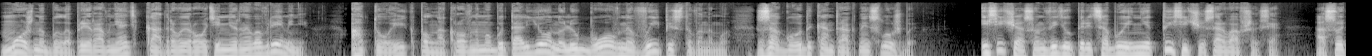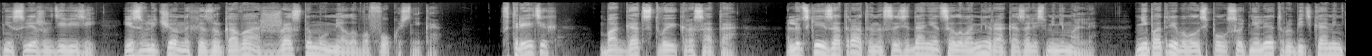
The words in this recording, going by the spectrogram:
можно было приравнять к кадровой роте мирного времени, а то и к полнокровному батальону, любовно выпистыванному за годы контрактной службы. И сейчас он видел перед собой не тысячи сорвавшихся, а сотни свежих дивизий, извлеченных из рукава жестом умелого фокусника. В-третьих, богатство и красота. Людские затраты на созидание целого мира оказались минимальны. Не потребовалось полсотни лет рубить камень,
